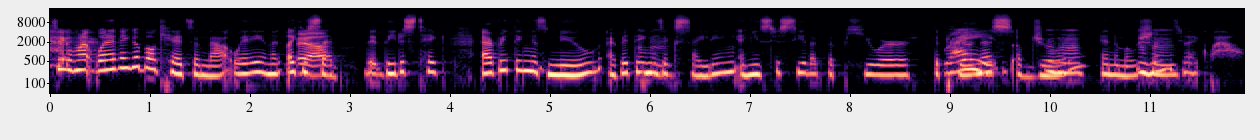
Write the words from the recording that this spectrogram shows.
See, when I, when I think about kids in that way, and like, like you said, they, they just take everything is new, everything Mm-hmm. is exciting, and you just see like the pure, the Right. Mm-hmm. pureness of joy and emotions. You're like, wow,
